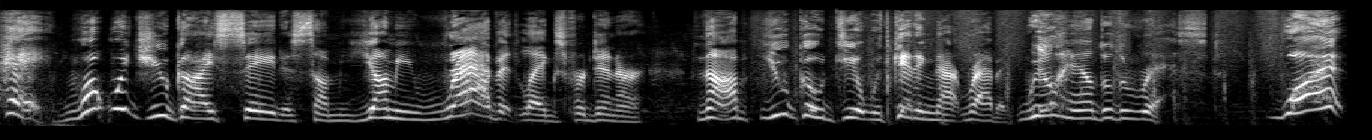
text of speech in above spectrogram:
Hey, what would you guys say to some yummy rabbit legs for dinner? Nob, you go deal with getting that rabbit. We'll handle the rest. What?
